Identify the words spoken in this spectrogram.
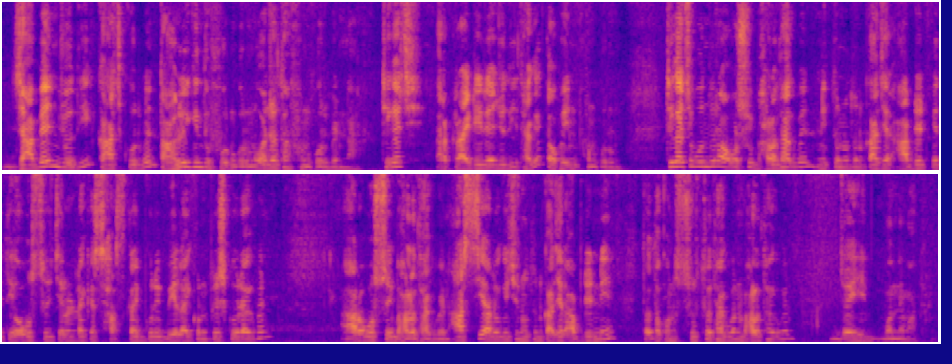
যাবেন যদি কাজ করবেন, তাহলেই কিন্তু ফোন করুন, অযথা ফোন করবেন না। ঠিক আছে? আর ক্রাইটেরিয়া যদি থাকে তখন ফোন করুন। ঠিক আছে বন্ধুরা, অবশ্যই ভালো থাকবেন। নিত্য নতুন কাজের আপডেট পেতে অবশ্যই চ্যানেলটাকে সাবস্ক্রাইব করে বেল আইকন প্রেস করে রাখবেন। আর অবশ্যই ভালো থাকবেন। আসছি আরও কিছু নতুন কাজের আপডেট নিয়ে। ততক্ষণ সুস্থ থাকবেন, ভালো থাকবেন। জয় হিন্দ, বন্দে মাতরম।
